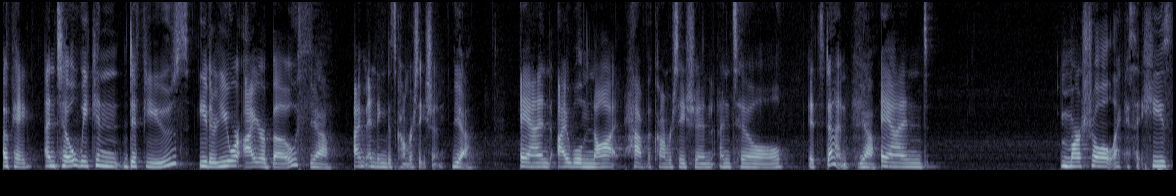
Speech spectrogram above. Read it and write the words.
okay, until we can diffuse, either you or I or both. Yeah. I'm ending this conversation. Yeah. And I will not have the conversation until it's done. Yeah. And Marshall, like I said, he's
